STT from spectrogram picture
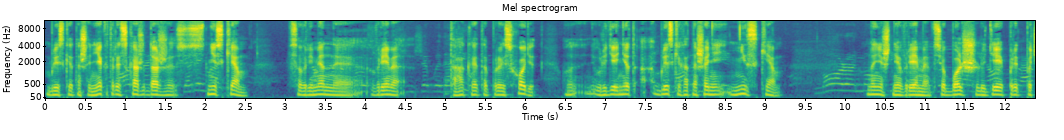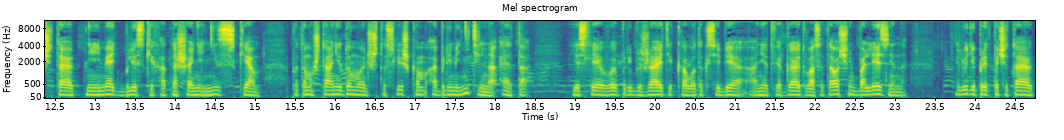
близкие отношения. Некоторые скажут даже с ни с кем. В современное время так это происходит. У людей нет близких отношений ни с кем. В нынешнее время все больше людей предпочитают не иметь близких отношений ни с кем, потому что они думают, что слишком обременительно это. Если вы приближаете кого-то к себе, они отвергают вас. Это очень болезненно. Люди предпочитают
